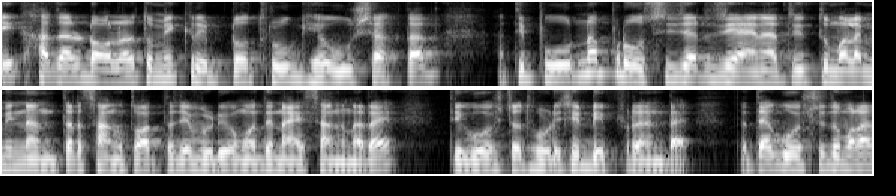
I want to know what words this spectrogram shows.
एक हजार डॉलर तुम्ही क्रिप्टो थ्रू घेऊ शकतात. ती पूर्ण प्रोसिजर जी आहे ना ती तुम्हाला मी नंतर सांगतो आताच्या व्हिडिओमध्ये नाही सांगणार आहे. ती गोष्ट थोडीशी डिफरंट आहे. तर त्या गोष्टी तुम्हाला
